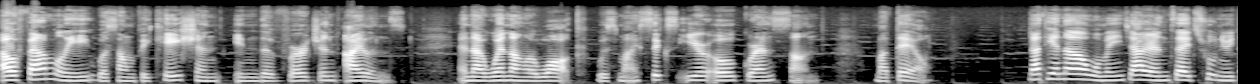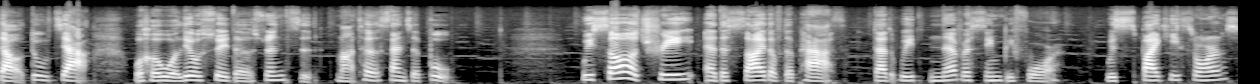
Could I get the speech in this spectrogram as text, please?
Our family was on vacation in the Virgin Islands. and I went on a walk with my six-year-old grandson, Mateo. 那天呢，我们一家人在处女岛度假。我和我六岁的孙子马特散着步。We saw a tree at the side of the path that we'd never seen before, with spiky thorns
